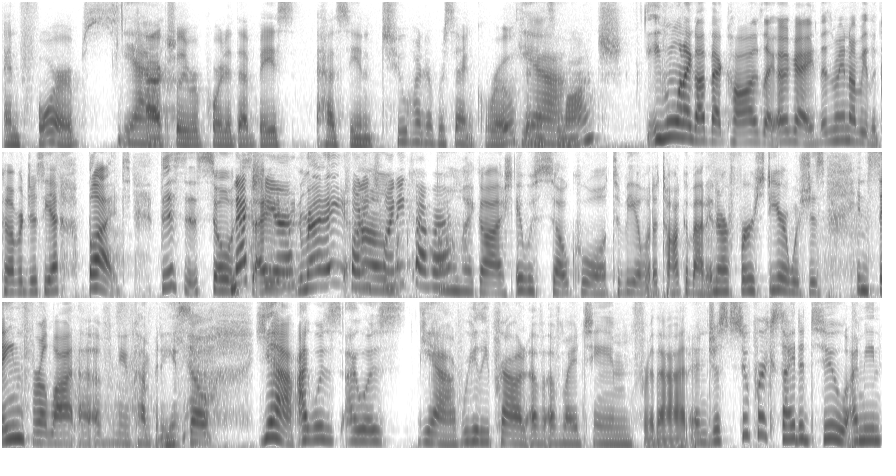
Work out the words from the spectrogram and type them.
And Forbes Yeah. actually reported that BEIS has seen 200% growth in its launch. Even when I got that call, I was like, okay, this may not be the cover just yet, but this is so Next exciting, year, right? Um, 2020 cover. Oh my gosh, it was so cool to be able to talk about it in our first year, which is insane for a lot of new companies. So, yeah, I was, I was, yeah, really proud of, of my team for that, and just super excited too. I mean,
